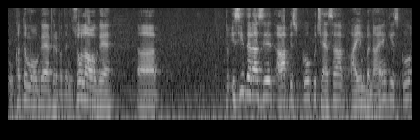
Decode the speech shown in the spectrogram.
वो ख़त्म हो गया फिर पता नहीं सोलह हो अ, तो इसी तरह से आप इसको कुछ ऐसा आइन बनाएँ कि इसको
